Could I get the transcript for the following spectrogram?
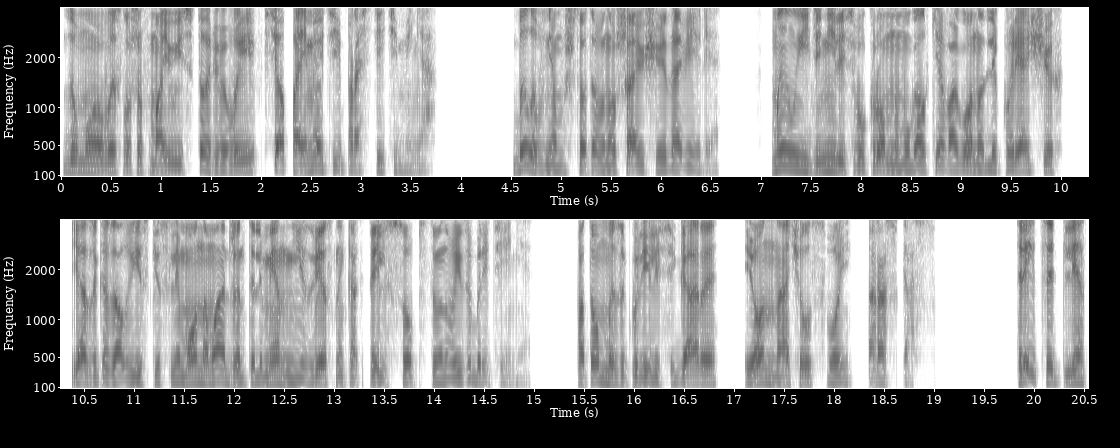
Думаю, выслушав мою историю, вы все поймете и простите меня». Было в нем что-то внушающее доверие. Мы уединились в укромном уголке вагона для курящих, я заказал виски с лимоном, а джентльмен — неизвестный коктейль собственного изобретения. Потом мы закурили сигары, и он начал свой рассказ. «Тридцать лет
